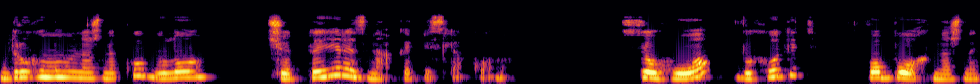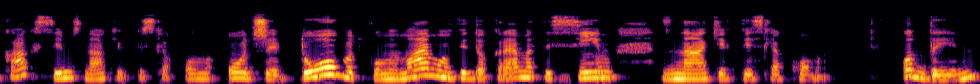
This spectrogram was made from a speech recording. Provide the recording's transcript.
В другому множнику було 4 знаки після коми. Всього виходить в обох множниках 7 знаків після коми. Отже, в добутку ми маємо відокремити 7 знаків після коми. 1,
